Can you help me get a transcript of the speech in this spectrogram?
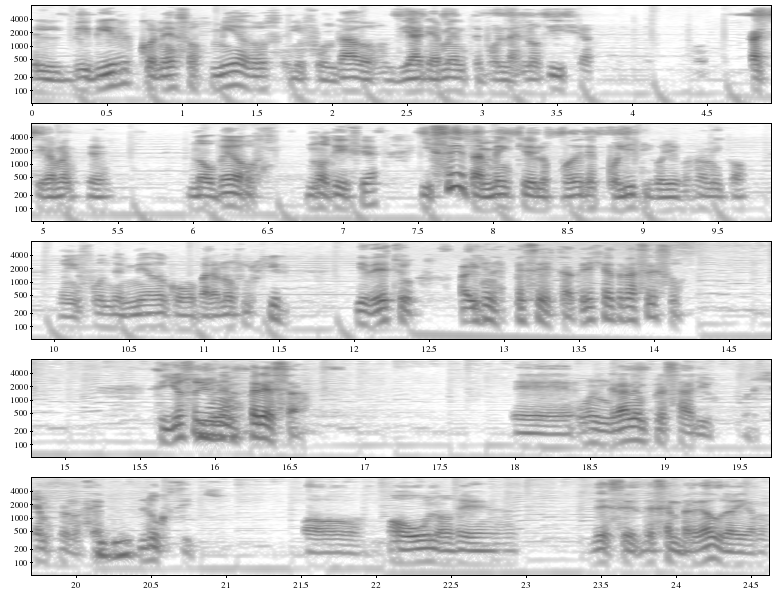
el vivir con esos miedos infundados diariamente por las noticias, prácticamente no veo noticias, y sé también que los poderes políticos y económicos nos infunden miedo como para no surgir. Y de hecho, hay una especie de estrategia tras eso. Si yo soy una empresa, eh, un gran empresario, por ejemplo, no sé, Luxich, o, uno de, de, esa envergadura, digamos,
